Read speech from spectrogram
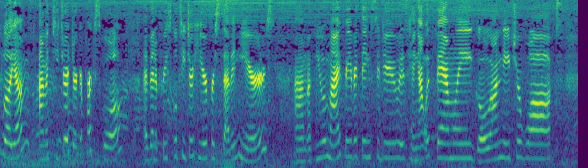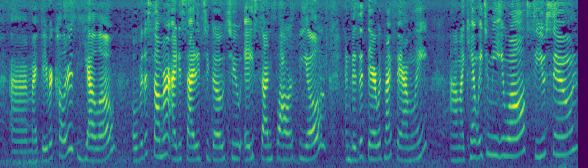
Williams. I'm a teacher at Durkin Park School. I've been a preschool teacher here for seven years. Um, a few of my favorite things to do is hang out with family, go on nature walks. Um, my favorite color is yellow. Over the summer, I decided to go to a sunflower field and visit there with my family. Um, I can't wait to meet you all. See you soon.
